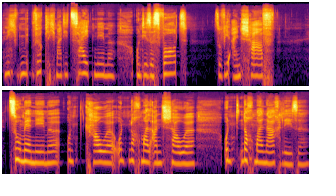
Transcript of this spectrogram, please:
Wenn ich wirklich mal die Zeit nehme und dieses Wort so wie ein Schaf zu mir nehme und kaue und nochmal anschaue und nochmal nachlese,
